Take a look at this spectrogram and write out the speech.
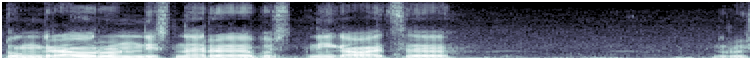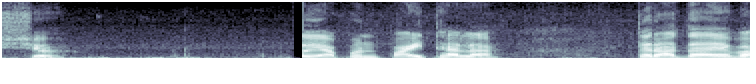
डोंगरावरून दिसणार बुसनी गावाचं दृश्य. होय, आपण पायथ्याला. तर आता हे पा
